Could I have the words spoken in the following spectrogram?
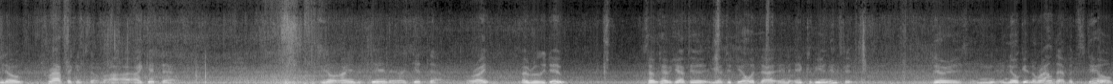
you know, traffic and stuff. I, I, I get that. You know, I understand that. I get that. All right, I really do. Sometimes you have to you have to deal with that, and it could be a nuisance there is no getting around that. But still,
